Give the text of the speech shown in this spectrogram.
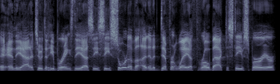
and the attitude that he brings the SEC? Sort of a, in a different way, a throwback to Steve Spurrier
